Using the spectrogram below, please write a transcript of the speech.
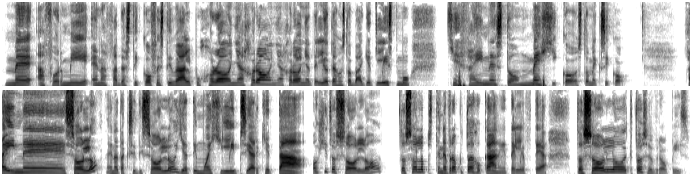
με αφορμή ένα φανταστικό φεστιβάλ που χρόνια, χρόνια, χρόνια τελείωτα έχω στο bucket list μου και θα είναι στο Μέχικο, στο Μεξικό. Θα είναι solo, ένα ταξίδι solo, γιατί μου έχει λείψει αρκετά, όχι το solo, το solo στην Ευρώπη το έχω κάνει τελευταία, το solo εκτός Ευρώπης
